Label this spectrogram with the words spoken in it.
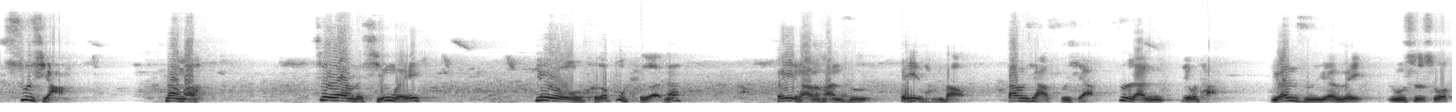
思想。那么这样的行为又有何不可呢？非常汉字，非常道，当下思想自然流淌，原汁原味，如是说。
